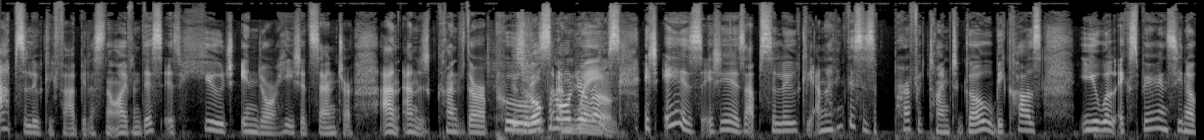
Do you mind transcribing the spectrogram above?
absolutely fabulous. Now, Ivan, this is a huge indoor heated centre, and and it's kind of there are pools open all year waves. round? It is. It is absolutely, and I think this is a perfect time to go because you will experience. You know,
